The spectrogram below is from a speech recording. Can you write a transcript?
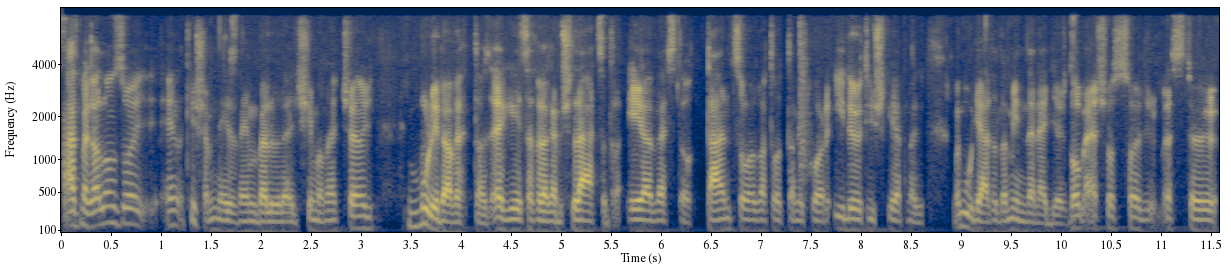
Hát meg Alonso, én ki sem nézném belőle egy sima meccsen, hogy bulira vette az egészet, legalábbis látszatra élvezte, ott táncolgatott, amikor időt is kért, meg, meg úgy állt oda minden egyes dobáshoz, hogy ezt ő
